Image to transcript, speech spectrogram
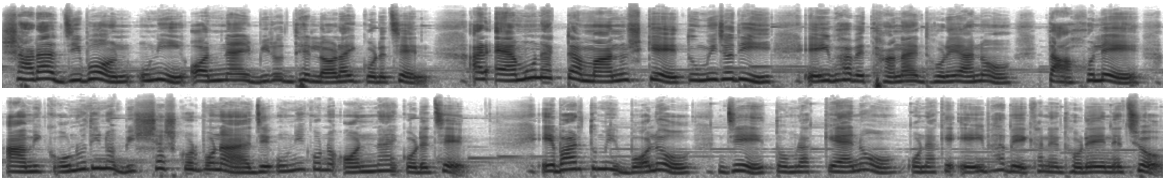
সারা জীবন উনি অন্যায়ের বিরুদ্ধে লড়াই করেছেন। আর এমন একটা মানুষকে তুমি যদি এইভাবে থানায় ধরে আনো, তাহলে আমি কোনোদিনও বিশ্বাস করব না যে উনি কোনো অন্যায় করেছে। এবার তুমি বলো যে তোমরা কেন ওনাকে এইভাবে এখানে ধরে এনেছো?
